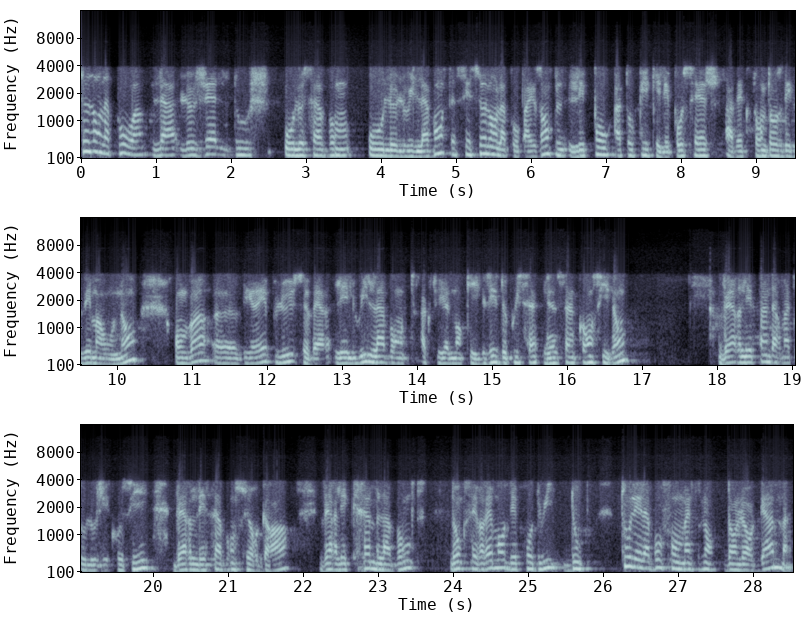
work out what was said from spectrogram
selon la peau, hein, la- le gel douche ou le savon ou le- l'huile lavante, c'est selon la peau. Par exemple, les peaux atopiques et les peaux sèches avec tendance d'eczéma ou non, on va euh, virer plus vers les huiles lavantes actuellement qui existent depuis 5 ans, 6 ans, vers les pains dermatologiques aussi, vers les savons sur gras, vers les crèmes lavantes. Donc c'est vraiment des produits doux. Tous les labos font maintenant dans leur gamme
